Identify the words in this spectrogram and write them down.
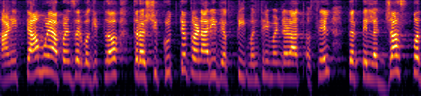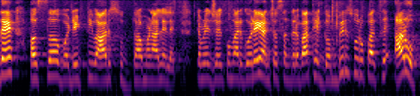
आणि त्यामुळे आपण जर बघितलं तर अशी कृत्य करणारी व्यक्ती मंत्रिमंडळात असेल तर ते लज्जास्पद आहे असं वडेट्टीवार सुद्धा म्हणालेले आहेत. त्यामुळे जयकुमार गोरे यांच्या संदर्भात हे गंभीर स्वरूपाचे आरोप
